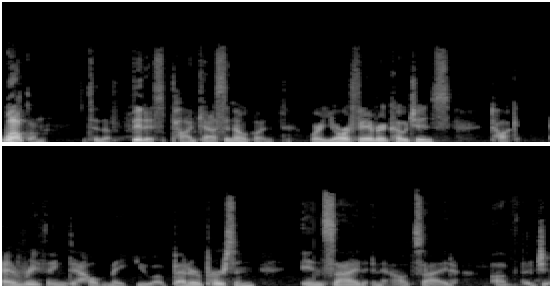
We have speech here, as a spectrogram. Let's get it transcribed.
Welcome to the fittest podcast in Oakland, where your favorite coaches talk everything to help make you a better person inside and outside of the gym.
